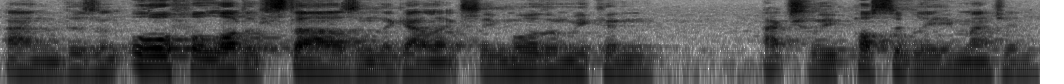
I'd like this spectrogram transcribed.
And there's an awful lot of stars in the galaxy, more than we can actually possibly imagine.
